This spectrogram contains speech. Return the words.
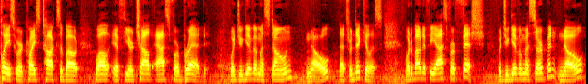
place where Christ talks about, well, if your child asks for bread, would you give him a stone? No, that's ridiculous. What about if he asks for fish? Would you give him a serpent? No.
